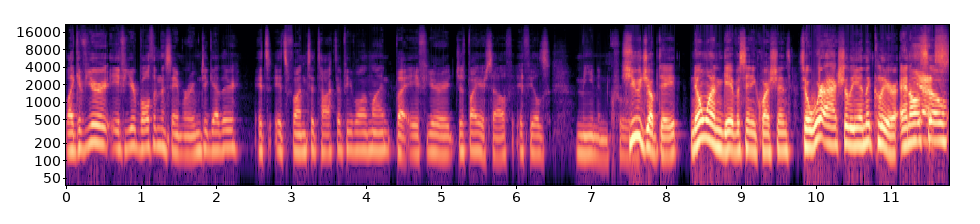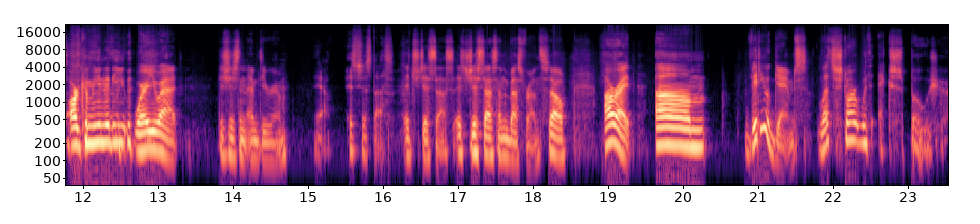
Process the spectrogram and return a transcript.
Like if you're if you're both in the same room together, it's it's fun to talk to people online. But if you're just by yourself, it feels mean and cruel. Huge update. No one gave us any questions, so we're actually in the clear. And also, Yes. our community, where are you at? It's just an empty room. Yeah, it's just us. It's just us. It's just us and the best friends. So, all right. Um, video games. Let's start with exposure.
